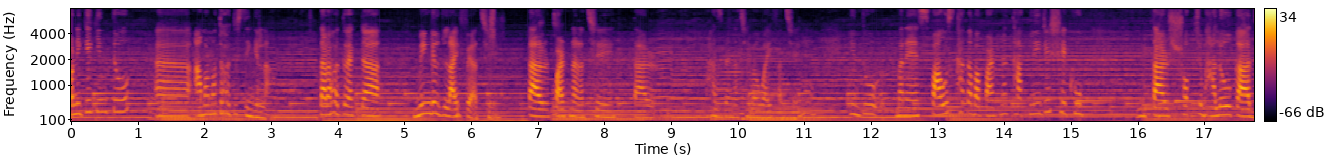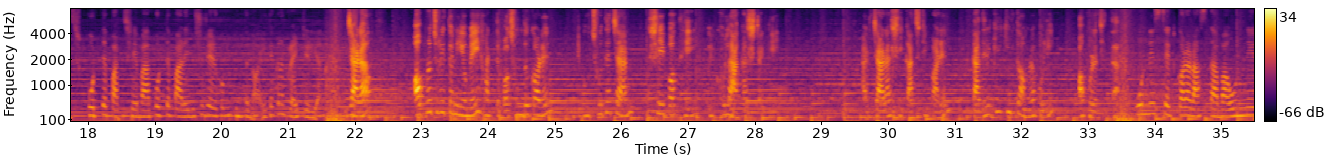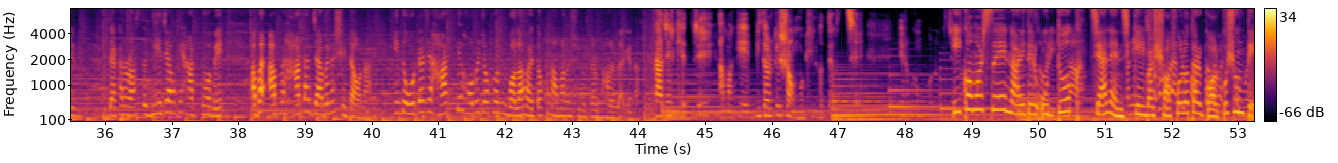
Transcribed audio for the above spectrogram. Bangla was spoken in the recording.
অনেকে কিন্তু আমার মতো হয়তো সিঙ্গেল না। তারা হয়তো একটা মিঙ্গেলড লাইফে আছে। তার পার্টনার আছে, তার হাজব্যান্ড আছে বা ওয়াইফ আছে। কিন্তু মানে স্পাউস থাকা বা পার্টনার থাকলেই যে সে খুব তার সবচেয়ে ভালো কাজ করতে পারছে বা করতে পারে বিষয়টা এরকম কিন্তু নয়। এটা কোনো ক্রাইটেরিয়া না। যারা অপ্রচলিত নিয়মেই হাঁটতে পছন্দ করেন এবং ছুতে চান, সেই পথেই ওই খোলা আকাশটাকে আর যারা সেই কাজটি পারেন তাদেরকে কিন্তু আমরা বলি অপরাজিতা। অন্যের সেট করা রাস্তা বা অন্যের দেখানো রাস্তা দিয়ে যে আমাকে হাঁটতে হবে আবার আমরা হাঁটা যাবে না সেটাও না। কিন্তু ওটা যে হাঁটতে হবে যখন বলা হয় তখন আমার আসলে ওটা আর ভালো লাগে না। কাজের ক্ষেত্রে আমাকে বিতর্কের সম্মুখীন হতে হচ্ছে এরকম কোনো কিছু। ই কমার্সে নারীদের উদ্যোগ চ্যালেঞ্জ মানে কিংবা সফলতার গল্প শুনতে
